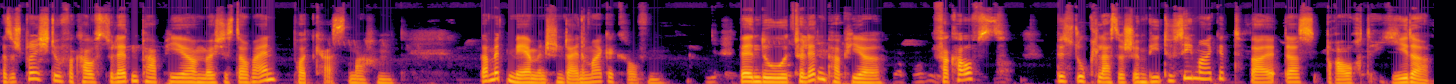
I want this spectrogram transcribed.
Also sprich, du verkaufst Toilettenpapier und möchtest darüber einen Podcast machen, damit mehr Menschen deine Marke kaufen. Wenn du Toilettenpapier verkaufst, bist du klassisch im B2C-Market, weil das braucht jeder.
